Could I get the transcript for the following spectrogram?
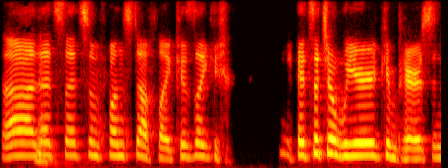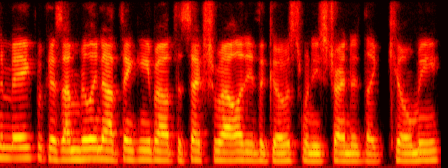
Uh that's that's some fun stuff. Like cause like it's such a weird comparison to make because I'm really not thinking about the sexuality of the ghost when he's trying to like kill me.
